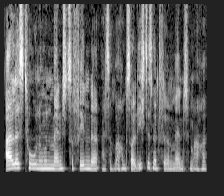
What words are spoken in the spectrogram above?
alles tun, um einen Mensch zu finden. Also warum soll ich das nicht für einen Mensch machen?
